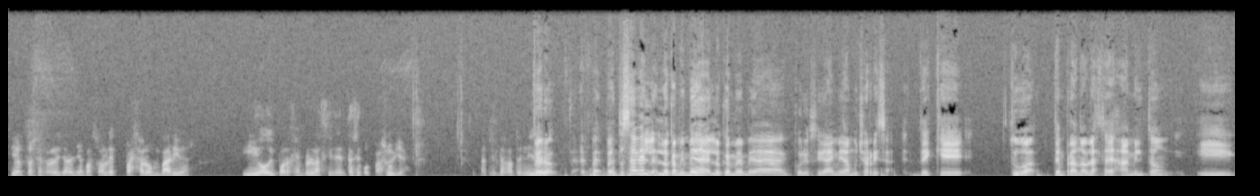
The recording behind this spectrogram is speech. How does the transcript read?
ciertos errores, ya el año pasado le pasaron varios, y hoy, por ejemplo, el accidente es culpa suya. Pero, pero tú sabes lo que a mí me da, lo que a mí me da curiosidad y me da mucha risa, de que tú temprano hablaste de Hamilton y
